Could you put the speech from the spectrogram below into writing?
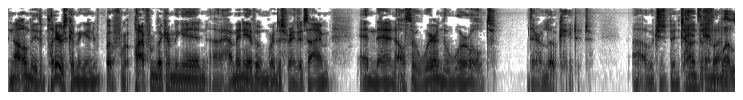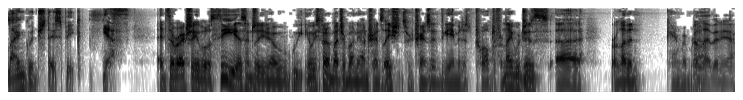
not only the players coming in, but from a platform they're coming in, uh, how many of them, where they're spending their time, and then also where in the world they're located, uh, which has been tons and of fun. And what language they speak. Yes. And so we're actually able to see essentially, you know, we, you know, we spent a bunch of money on translations. We translated the game into 12 different languages, uh, or 11. Can't remember. now. Eleven, yeah.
